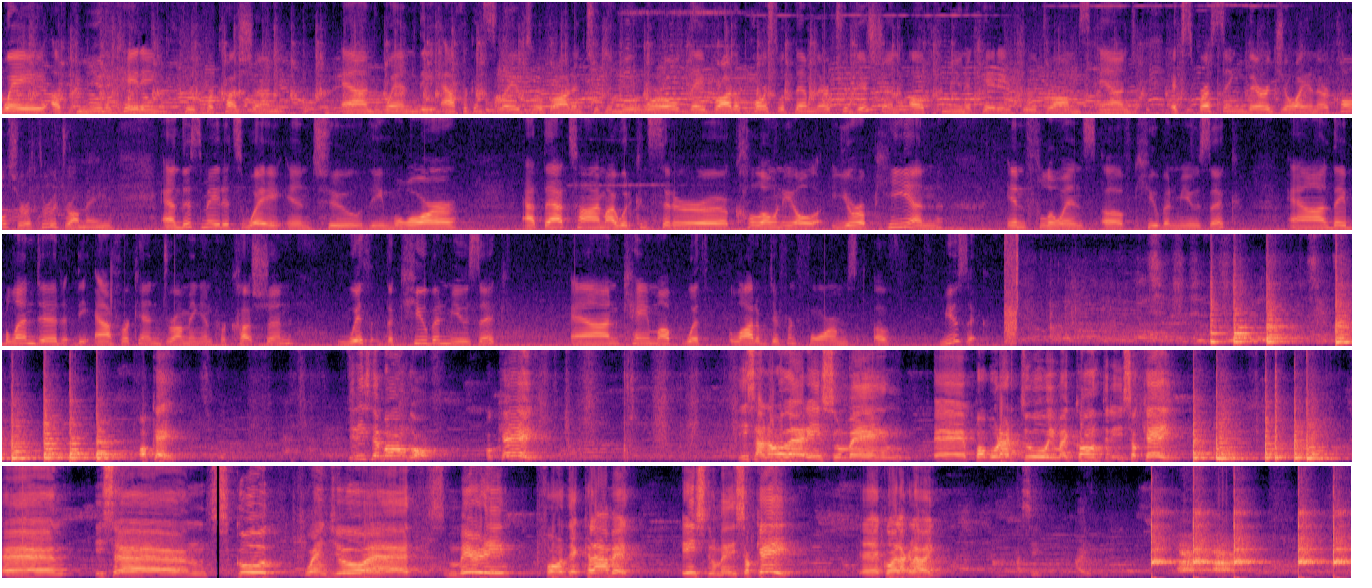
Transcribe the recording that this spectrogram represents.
way of communicating through percussion. And when the African slaves were brought into the New World, they brought, of course, with them their tradition of communicating through drums and expressing their joy and their culture through drumming. And this made its way into the more, at that time, I would consider colonial European influence of Cuban music and they blended the African drumming and percussion with the Cuban music and came up with a lot of different forms of music. Okay. This is the bongo. Okay. It's another instrument uh, popular too in my country. It's okay. And it's um, good when you uh, mirroring for the clave instrument. It's okay. Eh, coge la clave ahí. Así, ahí.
